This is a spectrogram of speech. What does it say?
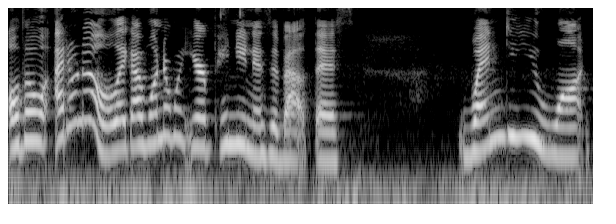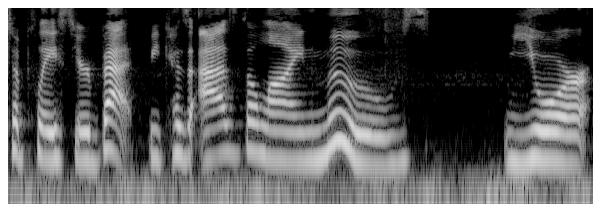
although I don't know, like I wonder what your opinion is about this. When do you want to place your bet? Because as the line moves, your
